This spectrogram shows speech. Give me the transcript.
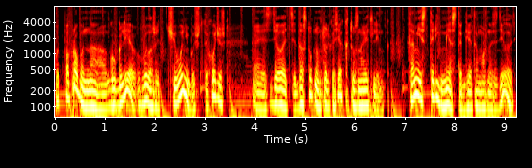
Вот попробуй на Гугле выложить чего-нибудь, что ты хочешь э, сделать доступным только тех, кто знает линк. Там есть три места, где это можно сделать.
